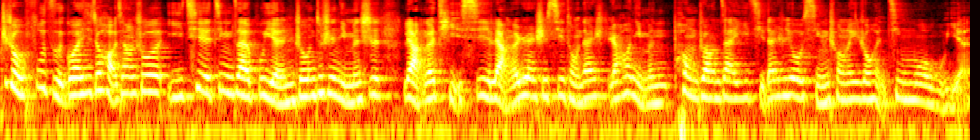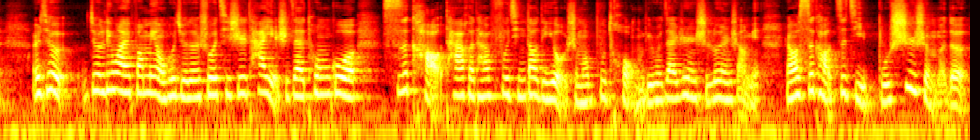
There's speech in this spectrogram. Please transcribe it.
这种父子关系就好像说一切尽在不言中，就是你们是两个体系、两个认识系统，但是然后你们碰撞在一起，但是又形成了一种很静默无言。而且就另外一方面，我会觉得说，其实他也是在通过思考他和他父亲到底有什么不同，比如说在认识论上面，然后思考自己不是什么的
